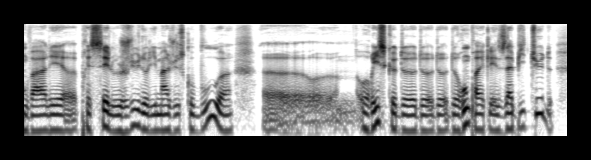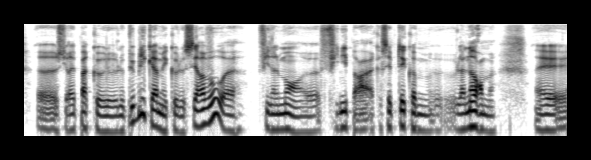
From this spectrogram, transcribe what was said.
On va aller euh, presser le jus de l'image jusqu'au bout. euh, euh, au risque de, rompre avec les habitudes, je dirais pas que le public, hein, mais que le cerveau finalement finit par accepter comme la norme. Et,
